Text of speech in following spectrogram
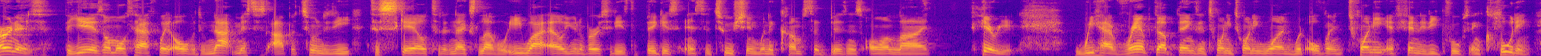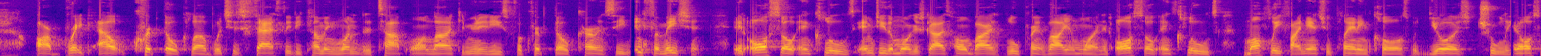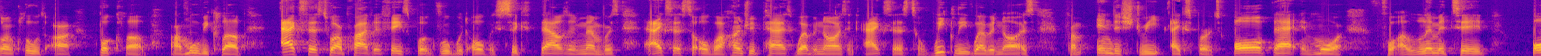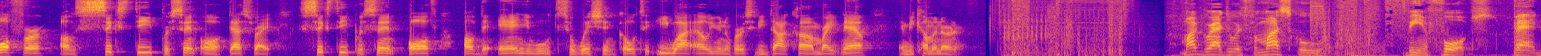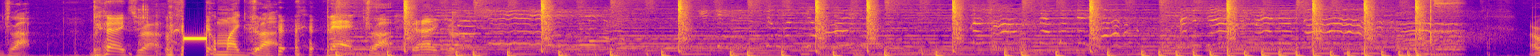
Earners, the year is almost halfway over. Do not miss this opportunity to scale to the next level. EYL University is the biggest institution when it comes to business online, period. We have ramped up things in 2021 with over 20 Infinity groups, including our breakout crypto club, which is fastly becoming one of the top online communities for cryptocurrency information. It also includes MG the Mortgage Guy's Home Buyers Blueprint Volume 1. It also includes monthly financial planning calls with yours truly. It also includes our book club, our movie club, access to our private Facebook group with over 6,000 members, access to over 100 past webinars, and access to weekly webinars from industry experts. All that and more for a limited offer of 60% off. That's right, 60% off of the annual tuition. Go to EYLUniversity.com right now and become an earner. My graduates from my school being Forbes, bag drop. Bag drop. A mic drop, bag drop. Bag drop.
